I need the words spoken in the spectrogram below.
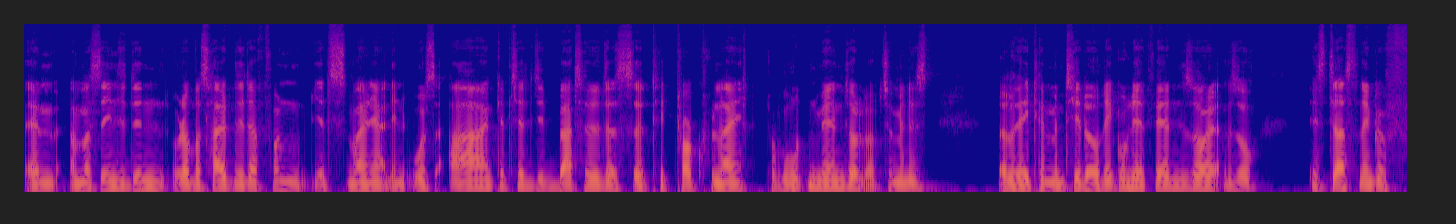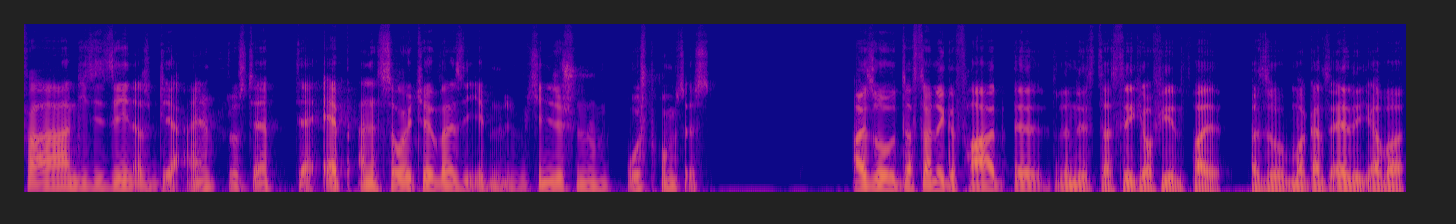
Ähm, was sehen Sie denn oder was halten Sie davon, jetzt mal ja in den USA gibt es ja die Debatte, dass TikTok vielleicht verboten werden soll oder zumindest reglementiert oder reguliert werden soll. Also ist das eine Gefahr, die Sie sehen, also der Einfluss der, der App als solche, weil sie eben chinesischen Ursprungs ist? Also, dass da eine Gefahr äh, drin ist, das sehe ich auf jeden Fall. Also mal ganz ehrlich, aber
